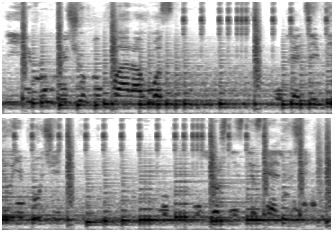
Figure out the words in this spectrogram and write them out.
Не ебу, еще был паровоз. Я дебил ебучий. Ёж не здесь колючий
